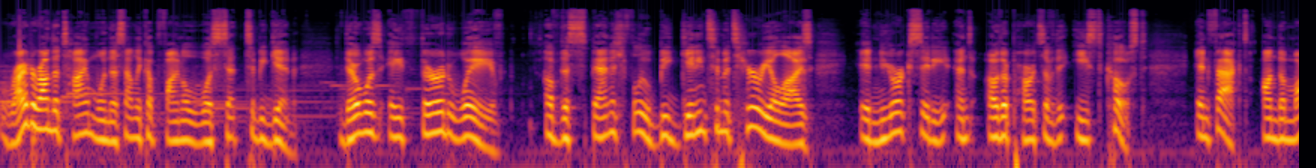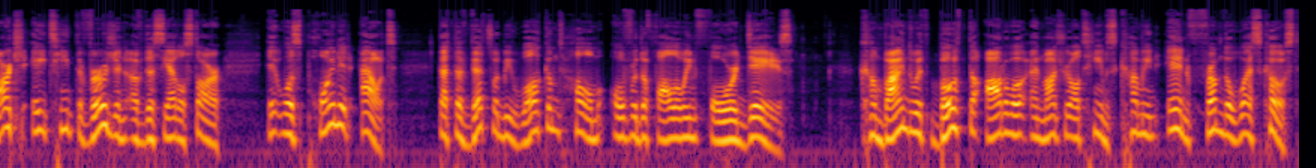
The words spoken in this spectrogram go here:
Right around the time when the Stanley Cup final was set to begin, there was a third wave of the Spanish flu beginning to materialize in New York City and other parts of the East Coast. In fact, on the March 18th version of the Seattle Star, it was pointed out that the vets would be welcomed home over the following four days. combined with both the Ottawa and Montreal teams coming in from the West Coast.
